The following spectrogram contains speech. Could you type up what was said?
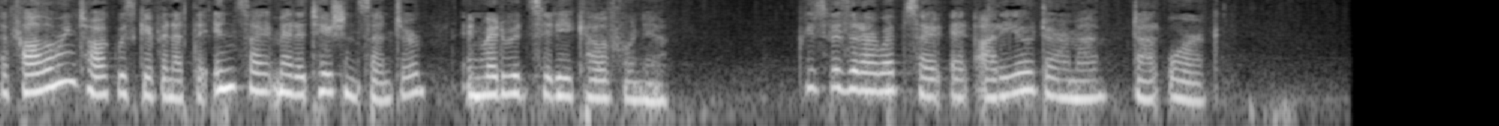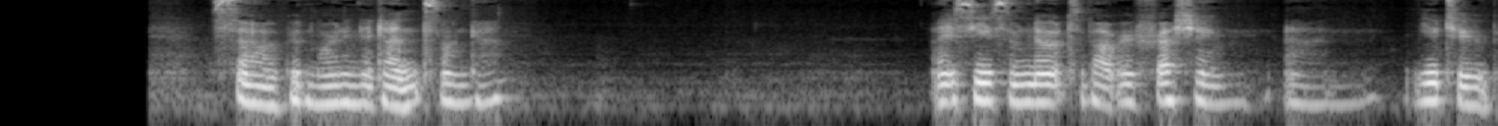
The following talk was given at the Insight Meditation Center in Redwood City, California. Please visit our website at audiodharma.org. So, good morning again, Sangha. I see some notes about refreshing YouTube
